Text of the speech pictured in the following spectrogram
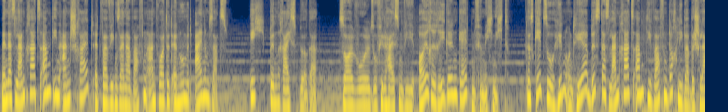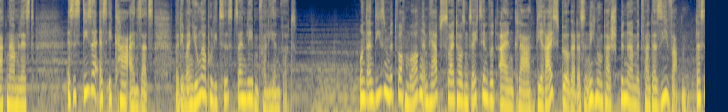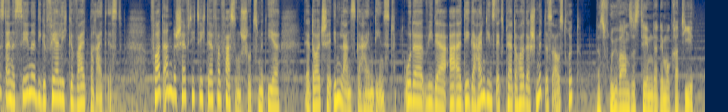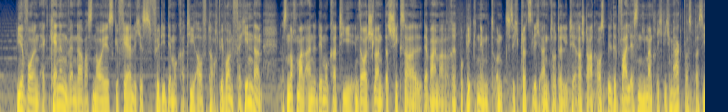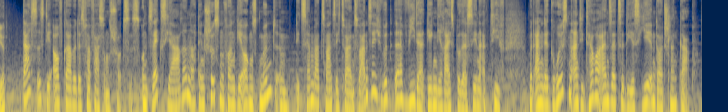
Wenn das Landratsamt ihn anschreibt, etwa wegen seiner Waffen, antwortet er nur mit einem Satz. Ich bin Reichsbürger. Soll wohl so viel heißen wie eure Regeln gelten für mich nicht. Das geht so hin und her, bis das Landratsamt die Waffen doch lieber beschlagnahmen lässt. Es ist dieser SEK-Einsatz, bei dem ein junger Polizist sein Leben verlieren wird. Und an diesem Mittwochmorgen im Herbst 2016 wird allen klar, die Reichsbürger, das sind nicht nur ein paar Spinner mit Fantasiewappen. Das ist eine Szene, die gefährlich gewaltbereit ist. Fortan beschäftigt sich der Verfassungsschutz mit ihr, der deutsche Inlandsgeheimdienst. Oder wie der ARD-Geheimdienstexperte Holger Schmidt es ausdrückt. Das Frühwarnsystem der Demokratie. Wir wollen erkennen, wenn da was Neues, Gefährliches für die Demokratie auftaucht. Wir wollen verhindern, dass nochmal eine Demokratie in Deutschland das Schicksal der Weimarer Republik nimmt und sich plötzlich ein totalitärer Staat ausbildet, weil es niemand richtig merkt, was passiert. Das ist die Aufgabe des Verfassungsschutzes. Und sechs Jahre nach den Schüssen von Georgensgmünd im Dezember 2022 wird er wieder gegen die Reichsbürgerszene aktiv. Mit einem der größten Antiterroreinsätze, die es je in Deutschland gab.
